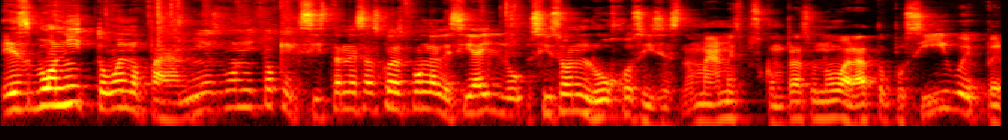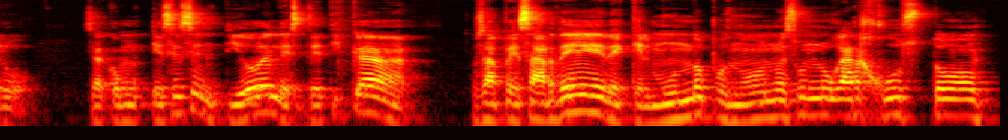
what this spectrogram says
es bonito, bueno, para mí es bonito que existan esas cosas. Póngale, si hay, si son lujos y dices, no mames, pues compras uno barato. Pues sí, güey, pero, o sea, como que ese sentido de la estética, o sea, a pesar de, de que el mundo, pues no, no es un lugar justo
